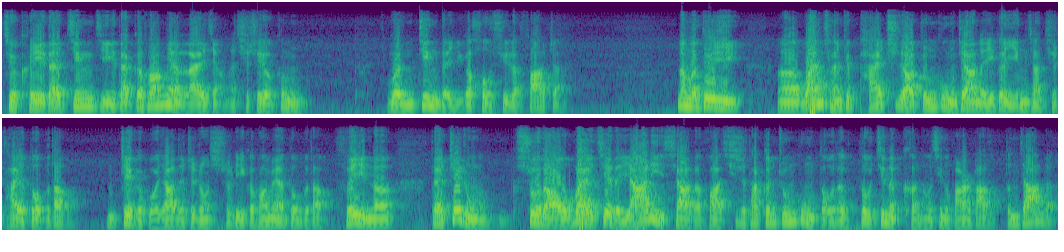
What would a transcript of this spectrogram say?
就可以在经济在各方面来讲呢，其实有更稳定的一个后续的发展。那么对于呃，完全去排斥掉中共这样的一个影响，其实他也做不到。这个国家的这种实力各方面做不到，所以呢，在这种受到外界的压力下的话，其实他跟中共走的走近的可能性反而大增加了。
